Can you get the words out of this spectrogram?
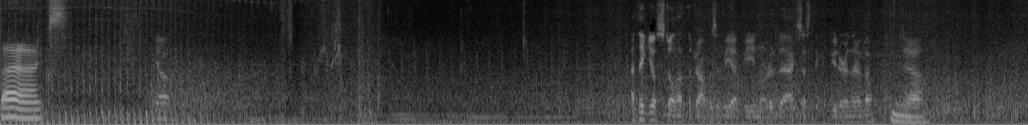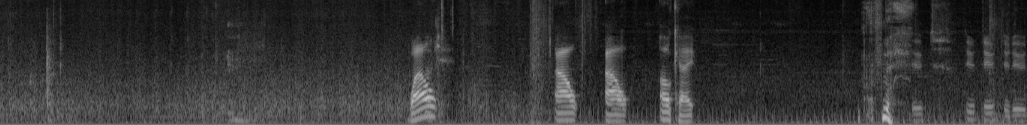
Thanks. Yep. I think you'll still have to drop as a VIP in order to access the computer in there, though. Yeah. Well, Okay. ow, ow. Okay. Doot, doot, doot, doot, doot.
